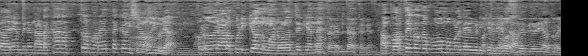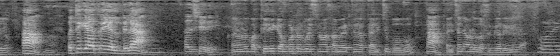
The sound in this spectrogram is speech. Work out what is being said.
കാര്യം പിന്നെ നടക്കാൻ അത്ര പറയത്തക്ക വിഷയമൊന്നും ഇല്ല ഓൾ ഒരാളെ പിടിക്കൊന്നും വേണ്ട. ഓളെ ഒറ്റയ്ക്ക് തന്നെ ഒറ്റയ്ക്ക് ആ പുറത്തേക്കൊക്കെ പോകുമ്പോ നമ്മൾ കൈ പിടിക്കണ്ടേ ആ. ഒറ്റയ്ക്ക് യാത്ര ചെയ്യലുണ്ട് അല്ലേ അത് ശരി. ബത്തേരി കമ്പ്യൂട്ടർ കോഴ്സിനുള്ള സമയത്ത് തനിച്ച് പോകും. തനിച്ച് തനിച്ചാണ് അവിടെ ബസ് കയറി വരിക. ഏ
